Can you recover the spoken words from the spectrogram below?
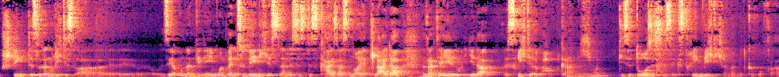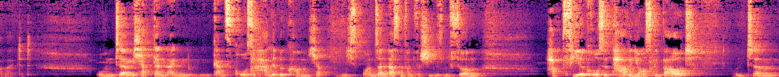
stinkt es oder dann riecht es äh, sehr unangenehm. Und wenn zu wenig ist, dann ist es des Kaisers neue Kleider. Dann sagt ja jeder, es riecht ja überhaupt gar nicht. Mhm. Und diese Dosis ist extrem wichtig, wenn man mit Geruch arbeitet. Und ähm, ich habe dann eine ganz große Halle bekommen. Ich habe mich sponsern lassen von verschiedenen Firmen, habe vier große Pavillons gebaut und ähm,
